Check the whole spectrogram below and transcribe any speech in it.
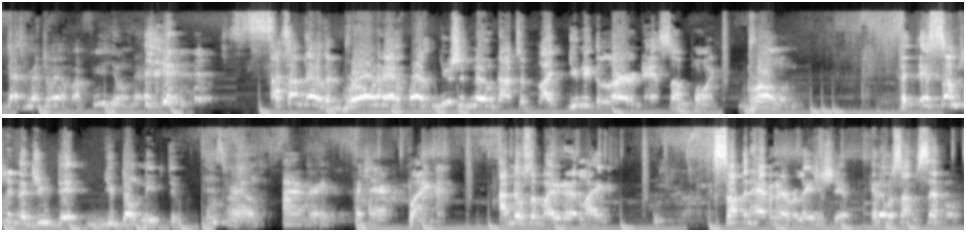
that's mental health. I feel you on that. Sometimes a grown ass person, you should know not to like. You need to learn at some point, grown, that it's something that you did you don't need to do. That's real. I agree for sure. Like, I know somebody that like something happened in a relationship, and it was something simple.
